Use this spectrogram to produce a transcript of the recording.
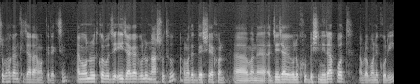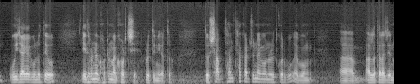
শুভাকাঙ্ক্ষী যারা আমাকে দেখছেন, আমি অনুরোধ করব যে এই জায়গাগুলো না শুধু আমাদের দেশে এখন মানে যে জায়গাগুলো খুব বেশি নিরাপদ আমরা মনে করি, ওই জায়গাগুলোতেও এই ধরনের ঘটনা ঘটছে প্রতিনিয়ত। তো সাবধান থাকার জন্য আমি অনুরোধ করব এবং আল্লাহ তালা যেন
